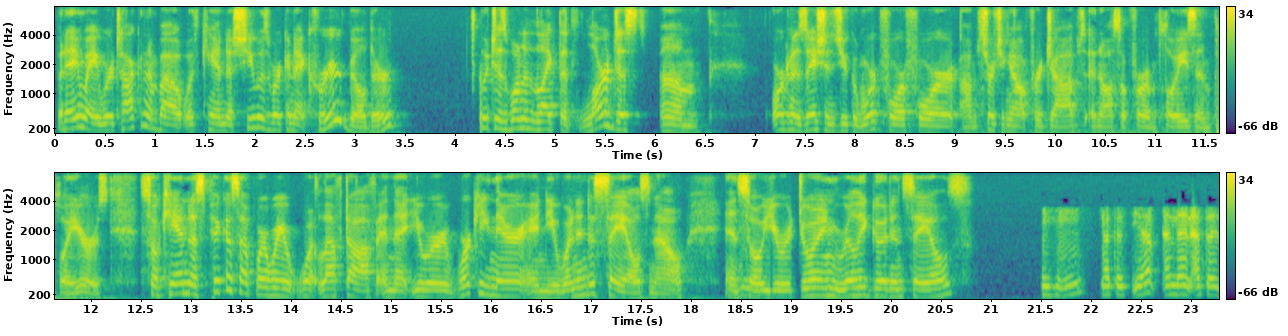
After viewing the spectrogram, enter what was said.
But anyway, we're talking about with Kandis, she was working at Career Builder, which is one of the, like the largest um, organizations you can work for for um, searching out for jobs and also for employees and employers. So, Kandis, pick us up where we left off, and that you were working there and you went into sales now, and mm-hmm. so you were doing really good in sales. Mhm. At the yep, and then at the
